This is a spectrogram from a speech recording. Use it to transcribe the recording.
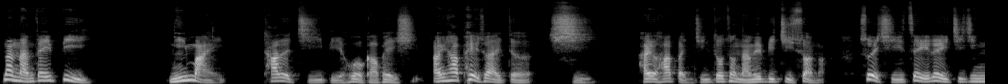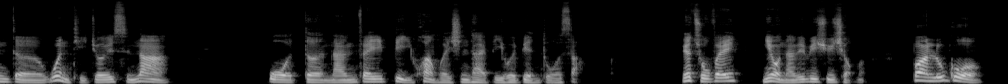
那南非币，你买它的级别会有高配息啊，因为它配出来的息还有它本金都用南非币计算嘛。所以其实这一类基金的问题就会是：那我的南非币换回新台币会变多少？因为除非你有南非币需求嘛，不然如果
